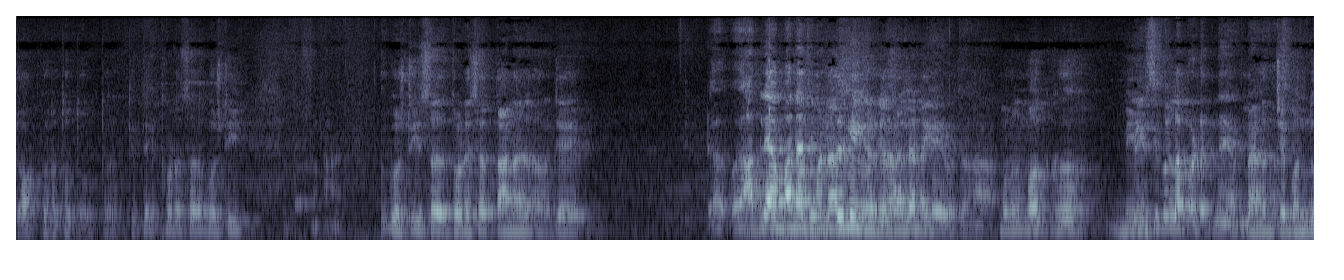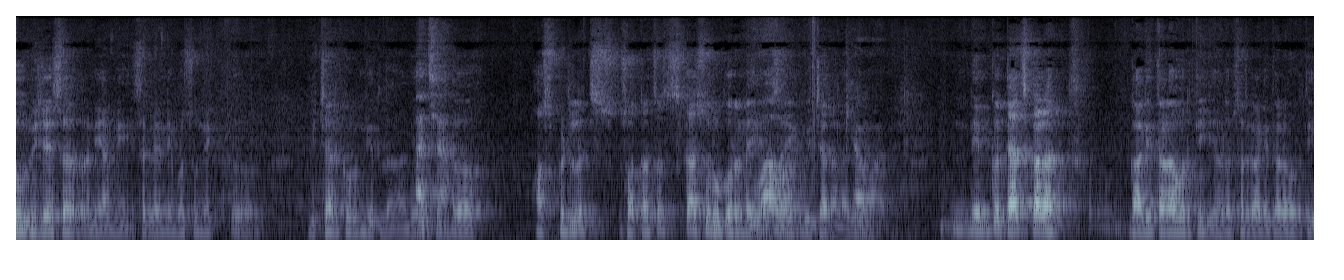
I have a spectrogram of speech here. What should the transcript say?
जॉब करत होतो तर तिथे थोडंसं गोष्टी गोष्टी स- थोड्याशा ताना जे आपल्या मनाची मनाची झाल्या नाही हा. म्हणून मग मी प्रिन्सिपलला पटत नाही. मॅडमचे बंधू विजय सर आणि आम्ही सगळ्यांनी बसून एक विचार करून घेतला आणि हॉस्पिटलच स्वतःच का सुरू करू नये असा. एक विचार आला गेला. नेमकं त्याच काळात गाडी तळावरती हडपसर गाडी तळावरती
